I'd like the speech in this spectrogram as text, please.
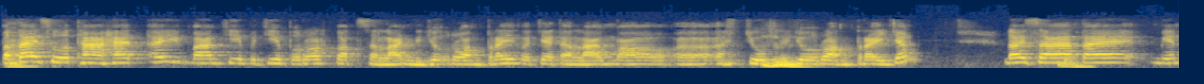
ប៉ុន្តែសួរថាហេតុអីបានជាប្រជាពលរដ្ឋគាត់ស្រឡាញ់នាយករដ្ឋមន្ត្រីក៏ចេះតែឡើងមកជួបនាយករដ្ឋមន្ត្រីអញ្ចឹង ដោយសារតែមាន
